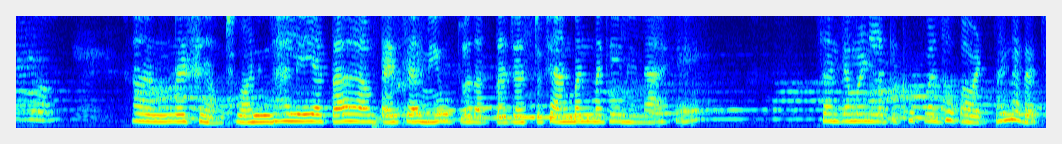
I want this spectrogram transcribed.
हो. छान अशी आमची मॉर्निंग झाली आता उठायचं आम्ही उठलो आता जस्ट फॅन बंद केलेला आहे. संडे म्हणलं की खूप वेळ झोपा वाटतं है ना राज.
